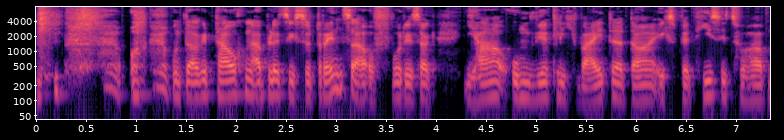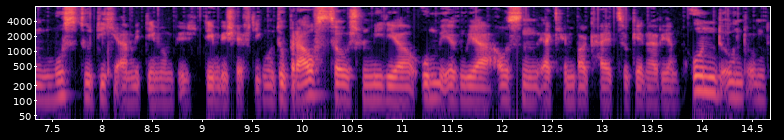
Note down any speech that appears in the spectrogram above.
und da tauchen auch plötzlich so Trends auf, wo du sagst, ja, um wirklich weiter da Expertise zu haben, musst du dich auch mit dem und dem beschäftigen. Und du brauchst Social Media, um irgendwie eine Außenerkennbarkeit zu generieren. Und, und, und.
